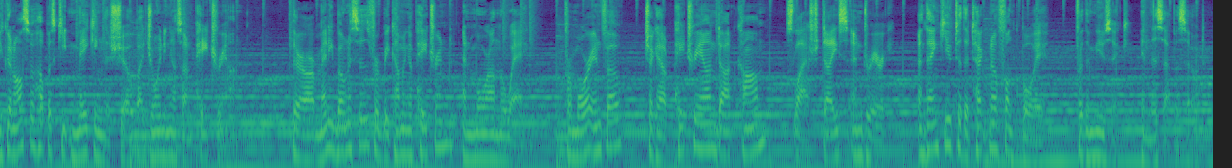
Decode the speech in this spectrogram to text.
You can also help us keep making this show by joining us on Patreon. There are many bonuses for becoming a patron and more on the way. For more info, check out patreon.com slash dice and dreary. And thank you to the Techno Funk Boy for the music in this episode.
